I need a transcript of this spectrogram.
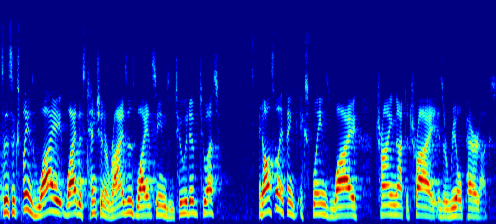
so this explains why, why this tension arises, why it seems intuitive to us. It also, I think, explains why trying not to try is a real paradox.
